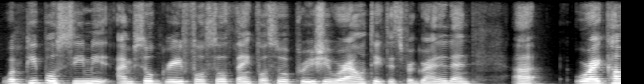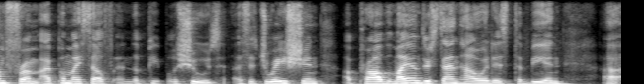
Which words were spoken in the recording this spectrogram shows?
when people see me, I'm so grateful, so thankful, so appreciative. Where I don't take this for granted, and uh, where I come from, I put myself in the people's shoes. A situation, a problem. I understand how it is to be in uh,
